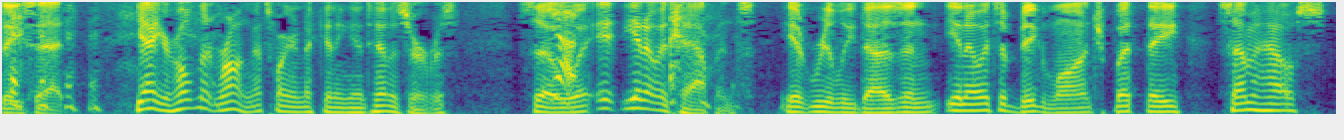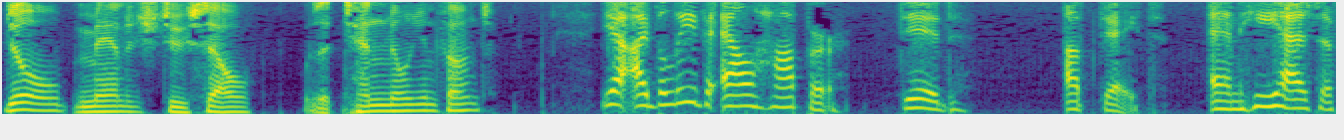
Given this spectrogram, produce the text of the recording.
they said. yeah, you're holding it wrong. That's why you're not getting antenna service. So Yeah. uh, it, you know it happens. it really does, and you know it's a big launch, but they somehow still managed to sell. Was it 10 million phones? Yeah, I believe Al Hopper did update, and he has a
